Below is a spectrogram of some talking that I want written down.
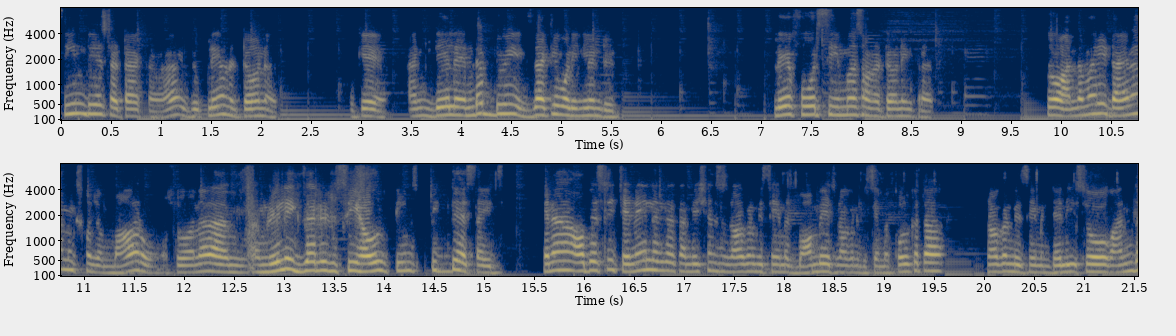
seam-based attacker, if you play on a turner, okay, and they'll end up doing exactly what England did. Play four seamers on a turning track. So அந்த மாதிரி டைனாமிக்ஸ் கொஞ்சம் மாறும் ஸோ அதனால் I'm I'm really excited to see how teams pick their sides ஏன்னா ஆப்வியஸ்லி சென்னையில் இருக்கிற conditions is not gonna be same as Bombay is not be same as நாகன் மியூசியம் இன் டெல்லி ஸோ அந்த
